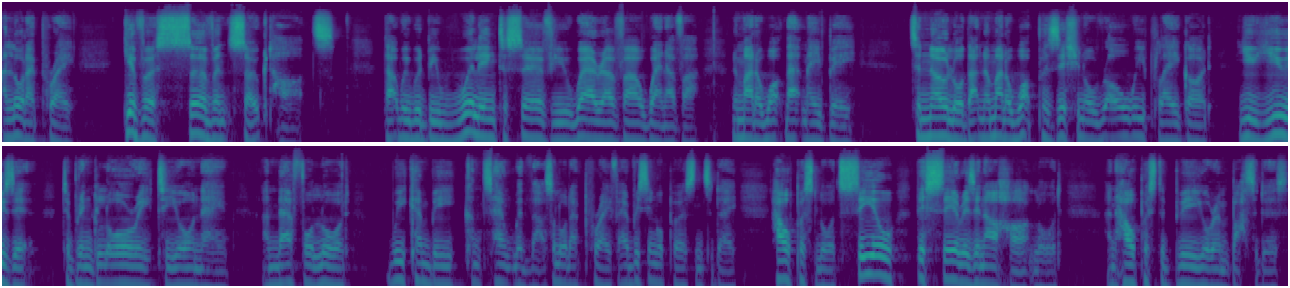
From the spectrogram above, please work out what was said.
And Lord, I pray Give us servant soaked hearts, that we would be willing to serve you wherever, whenever, no matter what that may be. To know, Lord, that no matter what position or role we play, God, you use it to bring glory to your name. And therefore, Lord, we can be content with that. So, Lord, I pray for every single person today. Help us, Lord. Seal this series in our heart, Lord, and help us to be your ambassadors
